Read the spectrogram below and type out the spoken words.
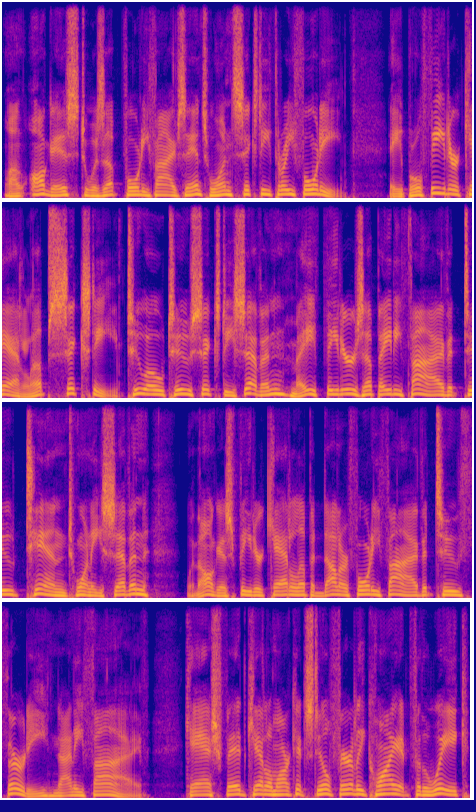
while August was up 45 cents, 163.40. April feeder cattle up 60, 202.67. May feeders up 85 at 210.27. With August feeder cattle up $1.45 at 230.95. Cash fed cattle market still fairly quiet for the week.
